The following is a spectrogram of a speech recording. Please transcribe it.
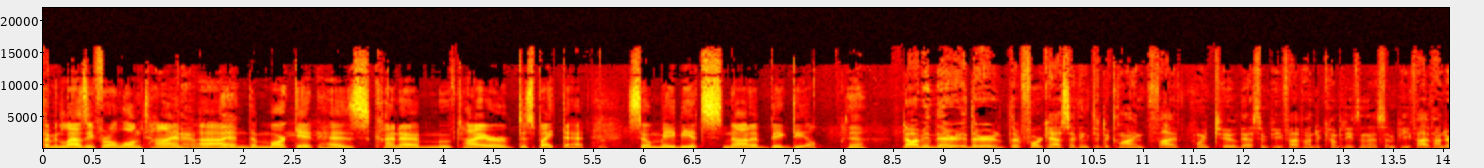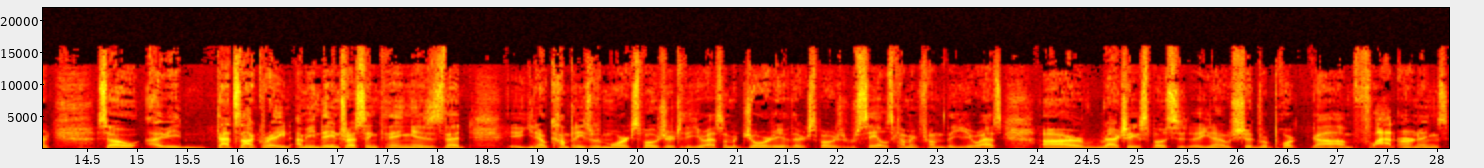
I've been lousy for a long time, Yeah. uh, Yeah. and the market has kind of moved higher despite that. So maybe it's not a big deal. Yeah. No, I mean they're they're they're forecast I think to decline 5.2 the S&P 500 companies in the S&P 500. So, I mean that's not great. I mean the interesting thing is that you know companies with more exposure to the US, the majority of their exposure sales coming from the US are actually supposed to you know should report um, flat earnings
